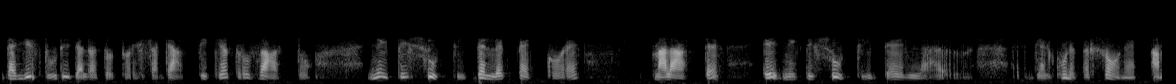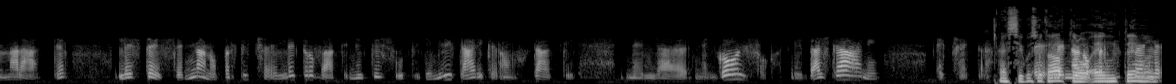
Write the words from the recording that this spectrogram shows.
dagli studi della dottoressa Gatti che ha trovato nei tessuti delle pecore malate e nei tessuti del- di alcune persone ammalate le stesse nanoparticelle trovate nei tessuti dei militari che erano stati nel, nel Golfo, nei Balcani, eccetera. Eh sì, questo tra l'altro è un tema,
